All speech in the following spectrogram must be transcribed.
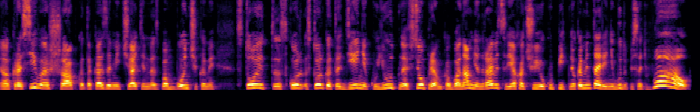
э, красивая шапка, такая замечательная, с бомбончиками, стоит э, столько-то денег, уютная, все прям, как бы она мне нравится, я хочу ее купить. Но комментарии не буду писать, вау,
